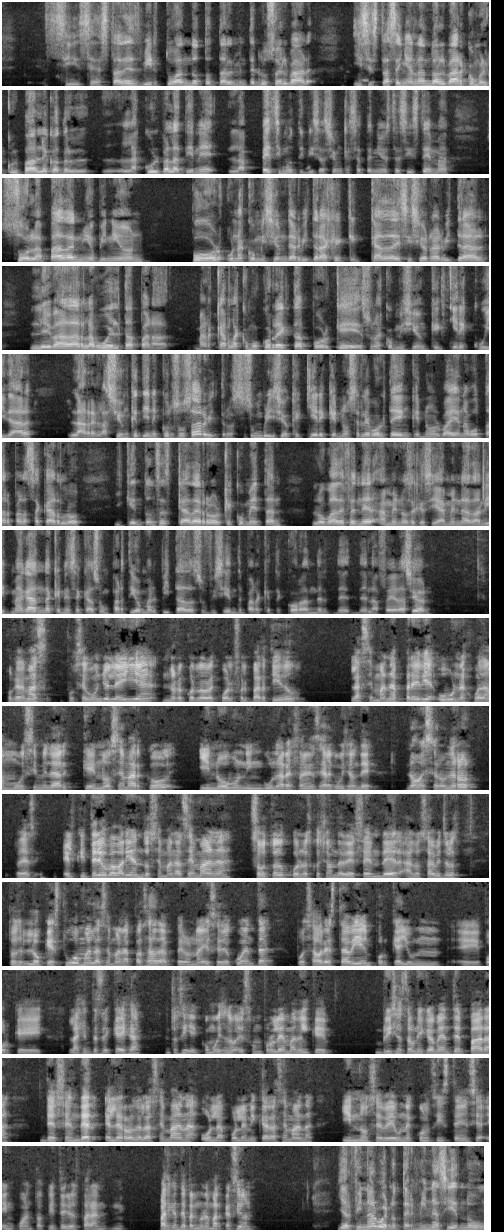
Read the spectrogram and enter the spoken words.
si se está desvirtuando totalmente el uso del VAR y se está señalando al VAR como el culpable cuando la culpa la tiene la pésima utilización que se ha tenido este sistema, solapada, en mi opinión, por una comisión de arbitraje que cada decisión arbitral le va a dar la vuelta para marcarla como correcta porque es una comisión que quiere cuidar la relación que tiene con sus árbitros. Es un bricio que quiere que no se le volteen, que no vayan a votar para sacarlo y que entonces cada error que cometan lo va a defender a menos de que se llamen a Dalit Maganda, que en ese caso un partido mal pitado es suficiente para que te corran de, la federación. Porque además, pues, según yo leía, no recuerdo ahora cuál fue el partido, la semana previa hubo una jugada muy similar que no se marcó y no hubo ninguna referencia a la comisión de, no, ese era un error. Entonces, el criterio va variando semana a semana, sobre todo cuando es cuestión de defender a los árbitros. Entonces, lo que estuvo mal la semana pasada, pero nadie se dio cuenta, pues ahora está bien porque hay un, eh, porque la gente se queja. Entonces, sí, como dices, ¿no? es un problema en el que Bricio está únicamente para defender el error de la semana o la polémica de la semana y no se ve una consistencia en cuanto a criterios para, básicamente para ninguna marcación. Y al final, bueno, termina siendo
